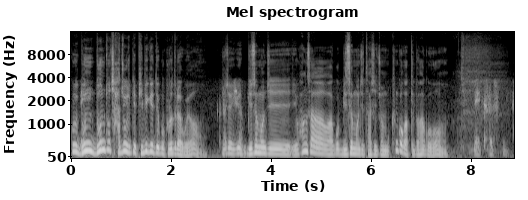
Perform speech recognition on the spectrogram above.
그리고 네. 눈 눈도 자주 이렇게 비비게 되고 그러더라고요. 그렇죠. 이제 이게 미세먼지 이 황사하고 미세먼지 탓이 좀 큰 것 같기도 하고 네, 그렇습니다.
